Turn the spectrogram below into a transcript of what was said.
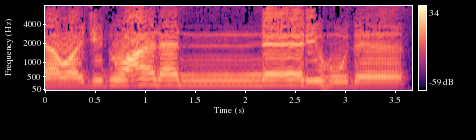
وجد على النار هدى.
